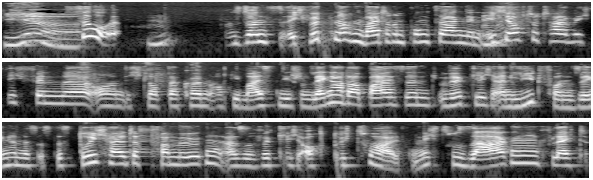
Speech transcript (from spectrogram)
ja. So. Mhm. Sonst, ich würde noch einen weiteren Punkt sagen, den mhm. ich auch total wichtig finde. Und ich glaube, da können auch die meisten, die schon länger dabei sind, wirklich ein Lied von singen. Das ist das Durchhaltevermögen, also wirklich auch durchzuhalten. Nicht zu sagen, vielleicht,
